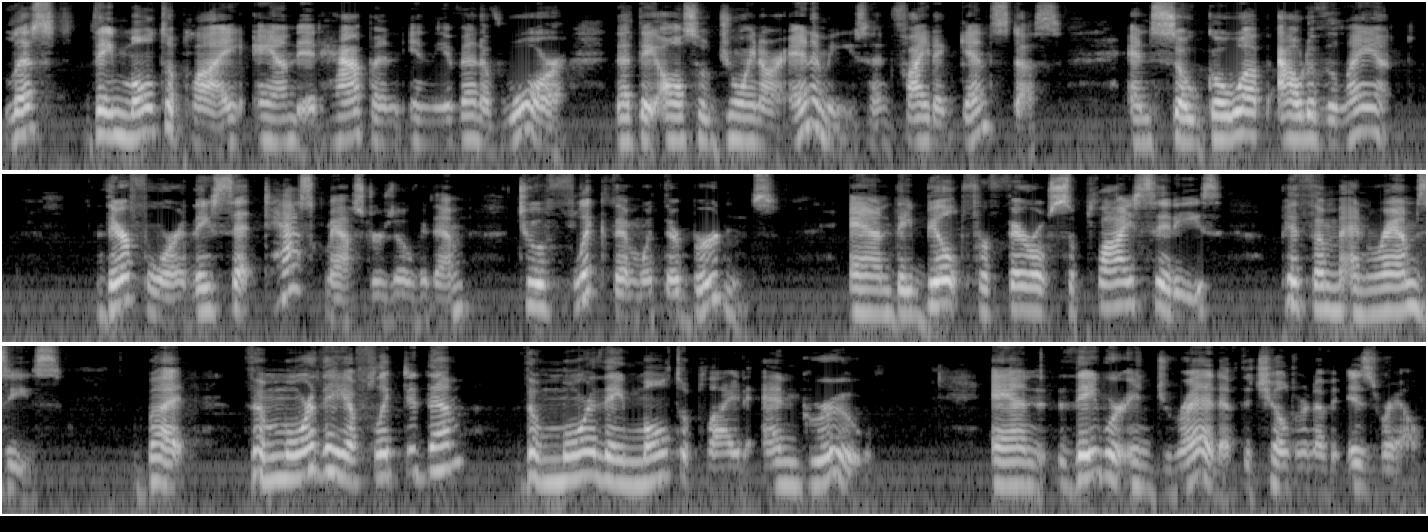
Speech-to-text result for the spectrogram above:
lest they multiply and it happen in the event of war that they also join our enemies and fight against us, and so go up out of the land. Therefore, they set taskmasters over them to afflict them with their burdens. And they built for Pharaoh supply cities Pithom, and Ramses. But the more they afflicted them, the more they multiplied and grew. And they were in dread of the children of Israel.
